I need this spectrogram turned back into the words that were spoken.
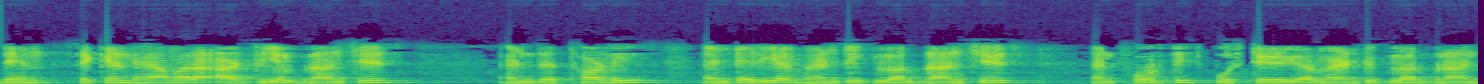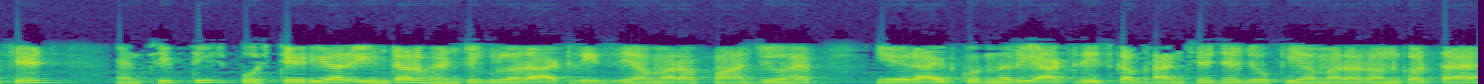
then second है हमारा atrial branches and the third is anterior ventricular branches and fourth is posterior ventricular branches and fifth is posterior interventricular arteries ये हमारा पाँच जो है, ये राइट कोरोनरी आर्टरीज का ब्रांचेज है जो कि हमारा रन करता है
